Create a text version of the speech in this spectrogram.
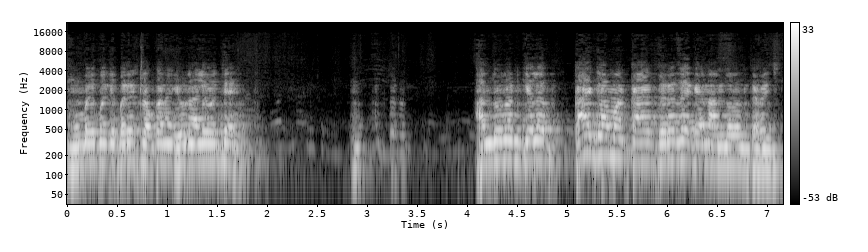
मुंबईमध्ये बरेच लोकांना घेऊन आले होते. आंदोलन केलं. काय कामा काय गरज आहे काय आंदोलन करायची?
